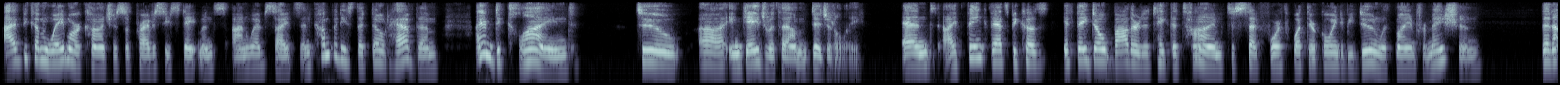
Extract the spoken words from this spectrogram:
I've become way more conscious of privacy statements on websites and companies that don't have them. I am declined to uh, engage with them digitally. And I think that's because if they don't bother to take the time to set forth what they're going to be doing with my information, then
